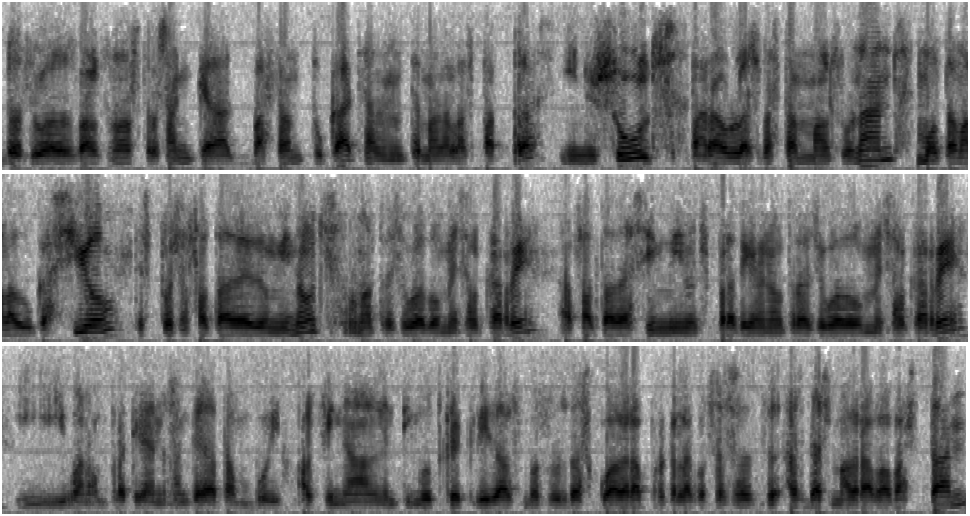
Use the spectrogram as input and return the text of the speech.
dos jugadors dels nostres han quedat bastant tocats en el tema de les pates, insults, paraules bastant malsonants, molta mala educació, després a falta de 10 minuts un altre jugador més al carrer, a falta de 5 minuts pràcticament un altre jugador més al carrer i bueno, pràcticament s'han quedat amb 8. Al final hem tingut que cridar els Mossos d'Esquadra perquè la cosa es, es desmadrava bastant.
